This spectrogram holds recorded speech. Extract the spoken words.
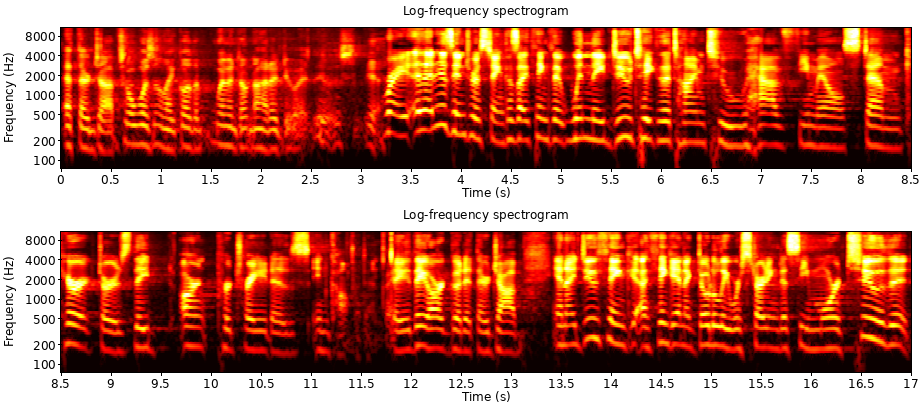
at their job. So it wasn't like, oh, the women don't know how to do it. It was, yeah. Right. It is interesting because I think that when they do take the time to have female STEM characters, they aren't portrayed as incompetent. They, they are good at their job. And I do think, I think anecdotally, we're starting to see more too that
